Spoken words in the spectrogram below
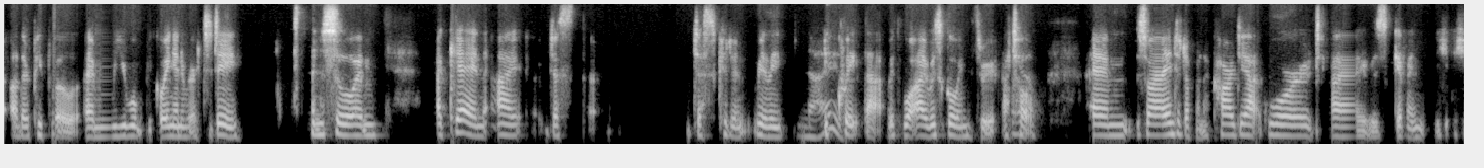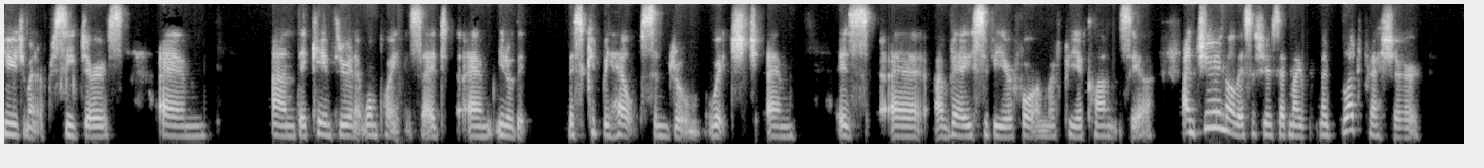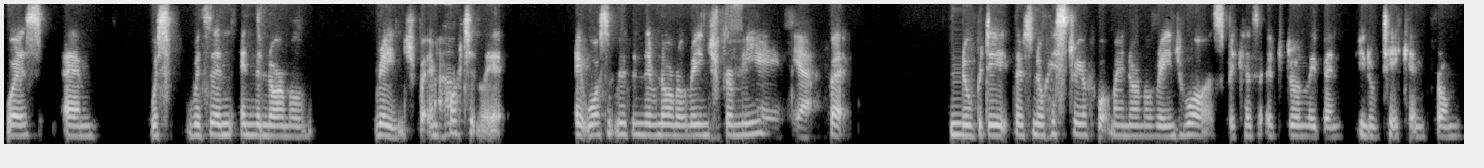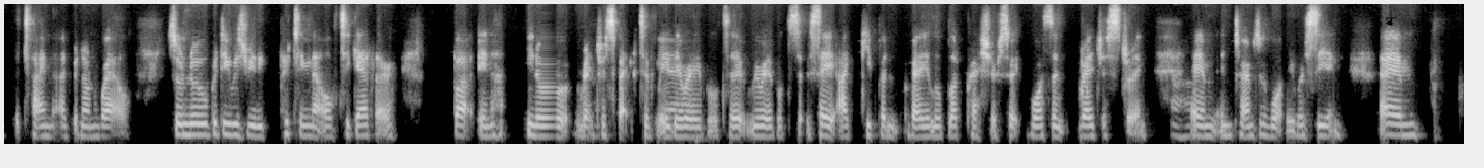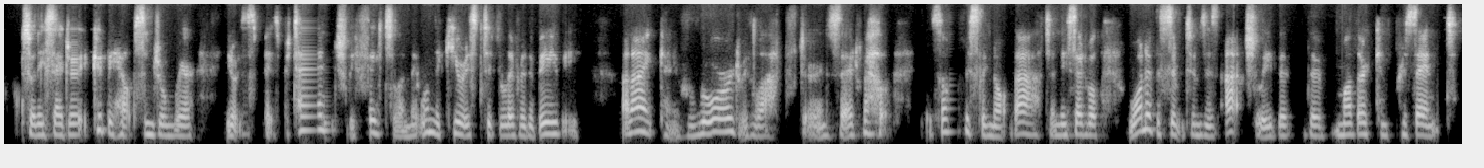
other people. Um, you won't be going anywhere today, and so um, again, I just just couldn't really no. equate that with what I was going through at yeah. all. Um, so I ended up in a cardiac ward. I was given a huge amount of procedures, um, and they came through and at one point said, um, you know, that this could be HELLP syndrome, which um, is a, a, very severe form of preeclampsia. And during all this, I should have said my, my blood pressure was um, was within in the normal range, but uh-huh. It wasn't within the normal range for me. Yeah. But nobody, there's no history of what my normal range was because it had only been, you know, taken from the time that I'd been unwell. So nobody was really putting that all together. But in, you know, retrospectively, yeah. they were able to, we were able to say, I keep a very low blood pressure. So it wasn't registering uh-huh. um, in terms of what they were seeing. Um, so they said it could be HELLP syndrome where, you know, it's, it's potentially fatal and the only cure is to deliver the baby. And I kind of roared with laughter and said, Well, it's obviously not that. And they said, Well, one of the symptoms is actually that the mother can present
